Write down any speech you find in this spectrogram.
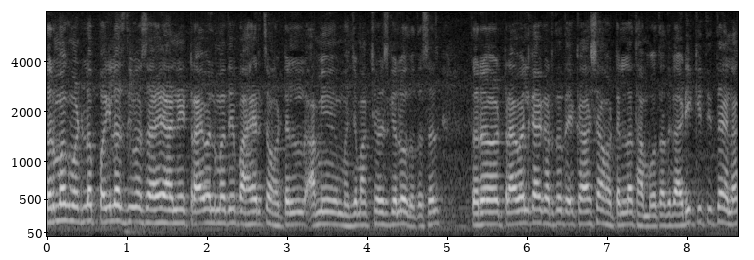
तर मग म्हटलं पहिलाच दिवस आहे आणि ट्रॅव्हलमध्ये बाहेरचं हॉटेल आम्ही म्हणजे मागच्या वेळेस गेलो होतो तसंच. तर ट्रॅव्हल काय करतात एका अशा हॉटेलला थांबवतात. गाडी की तिथे आहे ना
